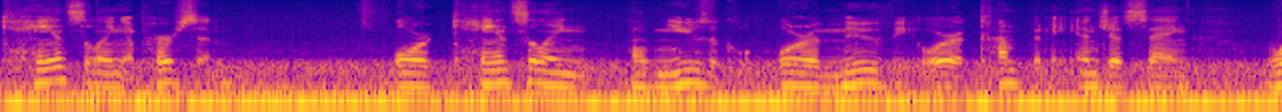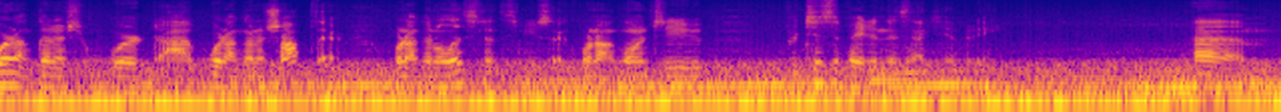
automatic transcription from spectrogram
canceling a person or canceling a musical or a movie or a company and just saying we're not going to we're uh, we're not going to shop there. We're not going to listen to this music. We're not going to participate in this activity. Um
